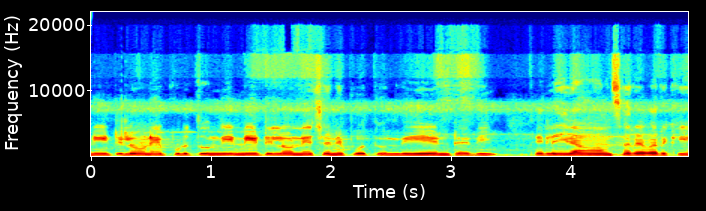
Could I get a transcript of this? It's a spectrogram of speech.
నీటిలోనే పుడుతుంది నీటిలోనే చనిపోతుంది ఏంటది? తెలియదా ఆన్సర్ ఎవరికి?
